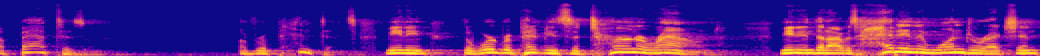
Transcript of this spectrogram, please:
a baptism of repentance, meaning the word repent means to turn around, meaning that I was heading in one direction,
